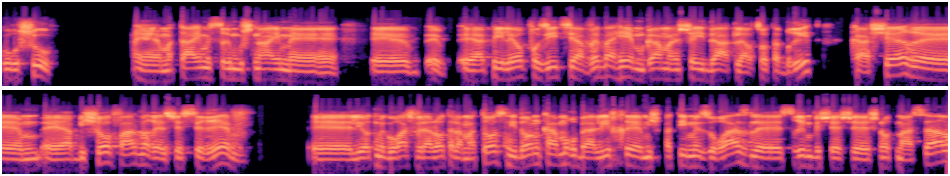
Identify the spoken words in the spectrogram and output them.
גורשו 222 פעילי אופוזיציה ובהם גם אנשי דת לארצות הברית, כאשר הבישוף אלוורז שסירב להיות מגורש ולעלות על המטוס, נידון כאמור בהליך משפטי מזורז ל-26 שנות מאסר,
